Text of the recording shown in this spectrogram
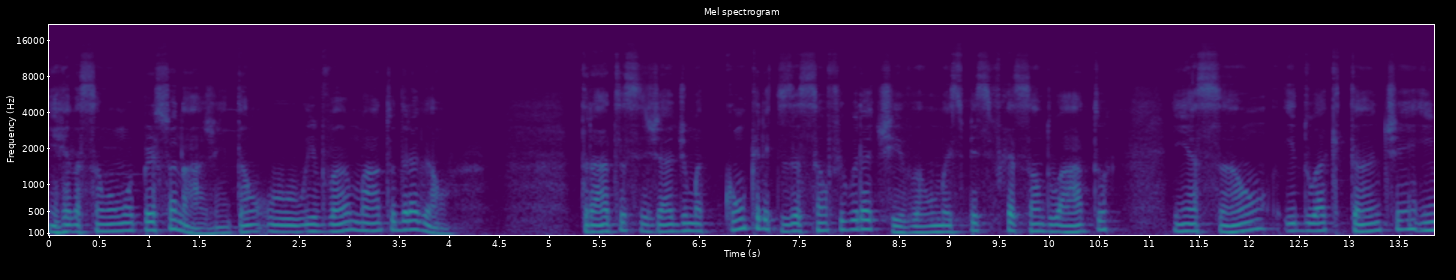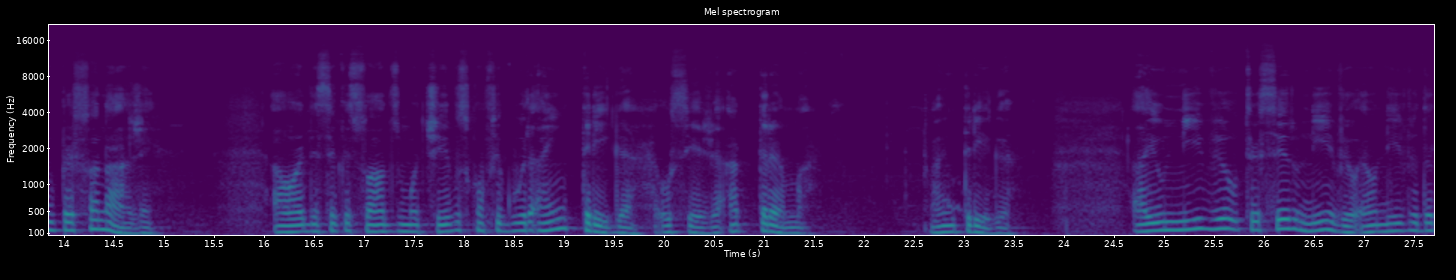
em relação a uma personagem. Então o Ivan mata o dragão. Trata-se já de uma concretização figurativa, uma especificação do ato em ação e do actante em personagem. A ordem sequencial dos motivos configura a intriga, ou seja, a trama, a intriga. Aí o nível, o terceiro nível é o nível da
